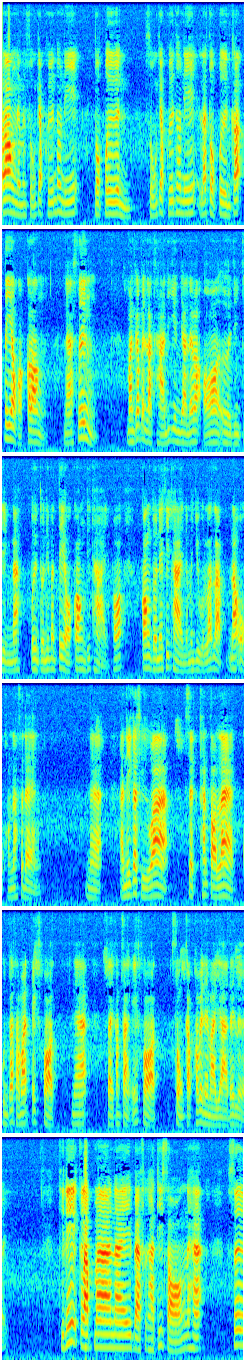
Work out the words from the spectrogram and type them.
กล้องเนี่ยมันสูงจากพื้นเท่านี้ ตัวปืนสูงจากพื้นเท่านี้ แล้วตัวปืนก็เตี้ยกว่ากล้อง นะซึ่งมันก็เป็นหลักฐานที่ยืนยันได้ว่าอ๋อเออจริงๆนะปืนตัวนี้มันเตี้ยกว่ากล้องที่ถ่าย เพราะกล้องตัวนี้ที่ถ่ายเนี่ยมันอยู่ระดับหน้าอกของนักแสดงนะฮะอันนี้ก็ถือว่าเสร็จขั้นตอนแรกคุณก็สามารถ Export นะฮะใส่คำสั่ง Export ส่งกลับเข้าไปในมายาได้เลย ทีนี้กลับมาในแบบฝึกหัดที่2นะฮะซึ่ง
